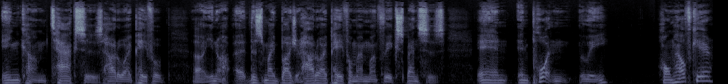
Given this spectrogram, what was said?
income, taxes. How do I pay for uh, you know, uh, this is my budget. How do I pay for my monthly expenses? And importantly, home health care,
